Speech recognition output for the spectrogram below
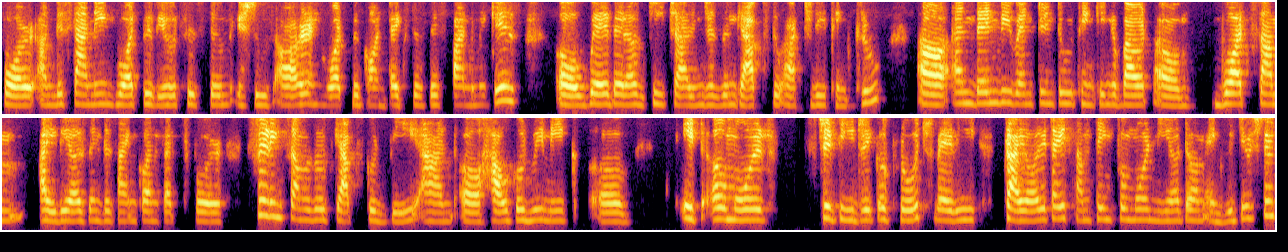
for understanding what the real system issues are and what the context of this pandemic is, uh, where there are key challenges and gaps to actually think through. Uh, and then we went into thinking about um, what some ideas and design concepts for filling some of those gaps could be and uh, how could we make uh, it a more strategic approach where we prioritize something for more near-term execution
